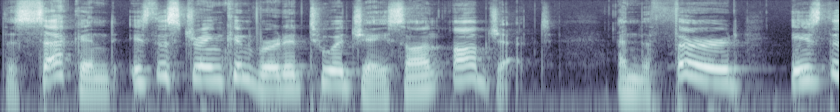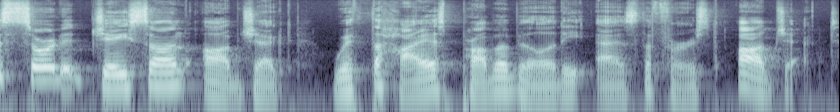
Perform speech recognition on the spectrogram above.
the second is the string converted to a JSON object, and the third is the sorted JSON object with the highest probability as the first object.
